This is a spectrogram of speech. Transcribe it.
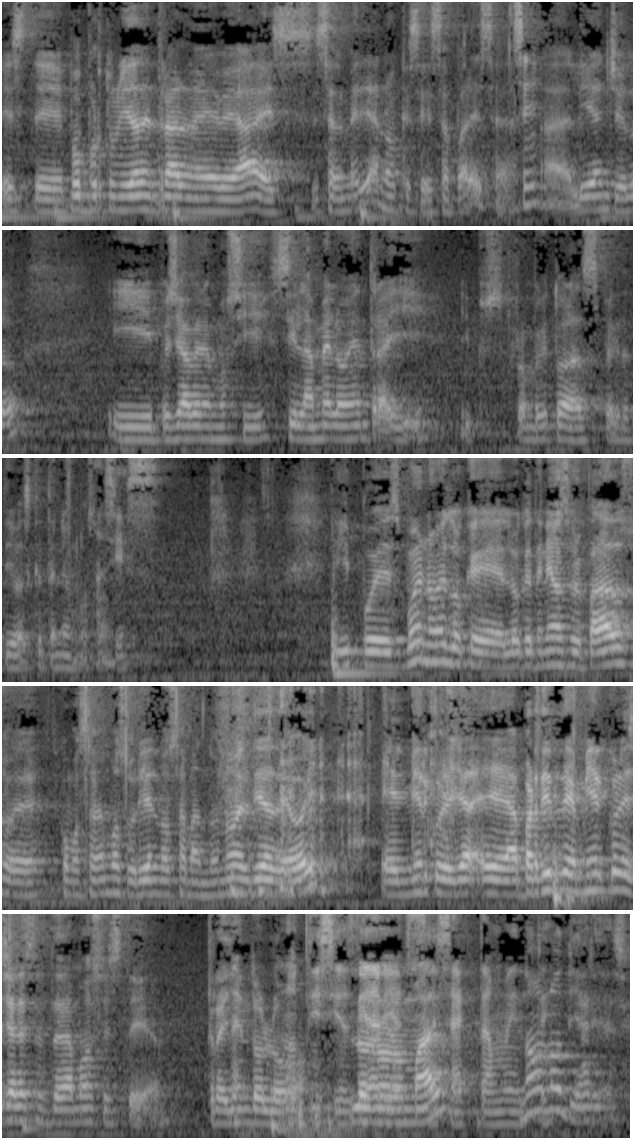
este, oportunidad de entrar en la NBA es, es al mediano que se desaparece, a- Sí. a Liangelo. Y pues ya veremos si, si la Melo entra y, y pues rompe todas las expectativas que tenemos. ¿no? Así es. Y pues bueno, es lo que, lo que teníamos preparados. Eh, como sabemos, Uriel nos abandonó el día de hoy. El miércoles ya, eh, a partir de miércoles ya les estaremos este, trayendo lo, Noticias lo diarias, normal. exactamente. No, no diarias.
